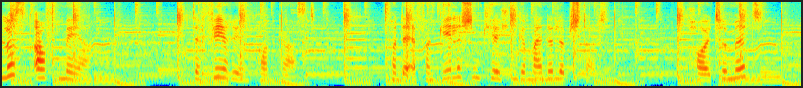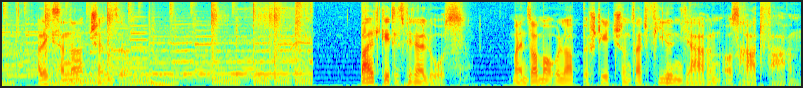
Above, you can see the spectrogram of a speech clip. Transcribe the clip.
Lust auf mehr. Der Ferienpodcast von der Evangelischen Kirchengemeinde Lippstadt. Heute mit Alexander Tschense. Bald geht es wieder los. Mein Sommerurlaub besteht schon seit vielen Jahren aus Radfahren.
